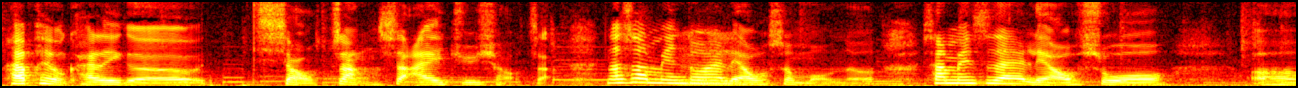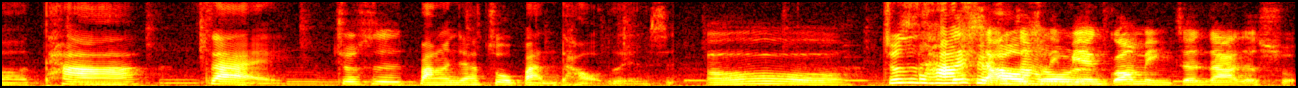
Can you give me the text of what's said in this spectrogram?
他朋友开了一个小账，是 IG 小账，那上面都在聊什么呢？嗯、上面是在聊说。呃，他在就是帮人家做半套这件事哦，oh, 就是他去澳洲里面光明正大的说，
